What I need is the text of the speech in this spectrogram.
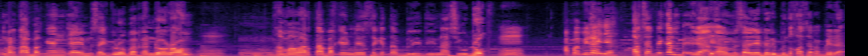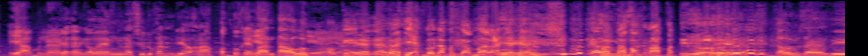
Martabak yang kayak misalnya gerobakan dorong. Hmm. Sama martabak yang biasa kita beli di nasi uduk. Hmm. Apa bedanya? Kan konsepnya kan be- enggak, kalau misalnya dari bentuk konsepnya beda. Iya, benar. Ya kan kalau yang di nasi uduk kan dia rapet tuh kayak Iya. bantal tuh. Iya, Oke, Ya kan? ya gue dapat gambarannya kan. Kalau Martabak rapet itu. Ya kan? kalau misalnya di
